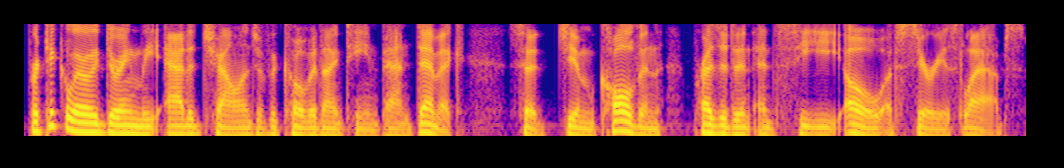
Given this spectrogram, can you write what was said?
particularly during the added challenge of the COVID 19 pandemic, said Jim Colvin, president and CEO of Serious Labs.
